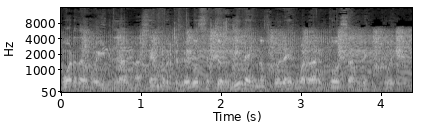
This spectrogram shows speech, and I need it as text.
Guarda, güey, en el almacén porque luego se te olvida y no puedes guardar cosas después.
